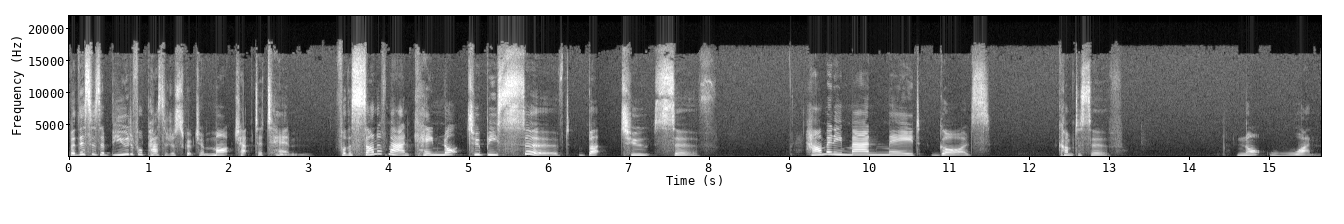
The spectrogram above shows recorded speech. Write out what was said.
But this is a beautiful passage of scripture, Mark chapter 10. For the Son of Man came not to be served, but to serve. How many man made gods come to serve? Not one.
